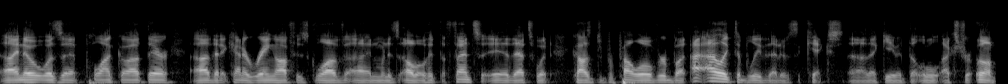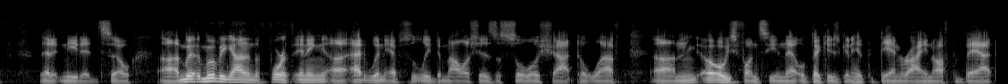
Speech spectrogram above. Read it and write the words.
I know it was at Polanco out there uh, that it kind of rang off his glove, uh, and when his elbow hit the fence, that's what caused it to propel over. But I, I like to believe that it was the kicks that gave it that little extra oomph that it needed. So uh, m- moving on in the fourth inning, uh, Edwin absolutely demolishes a solo shot to left. Um, always fun seeing that. Looked like he was going to hit the Dan Ryan off the bat.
